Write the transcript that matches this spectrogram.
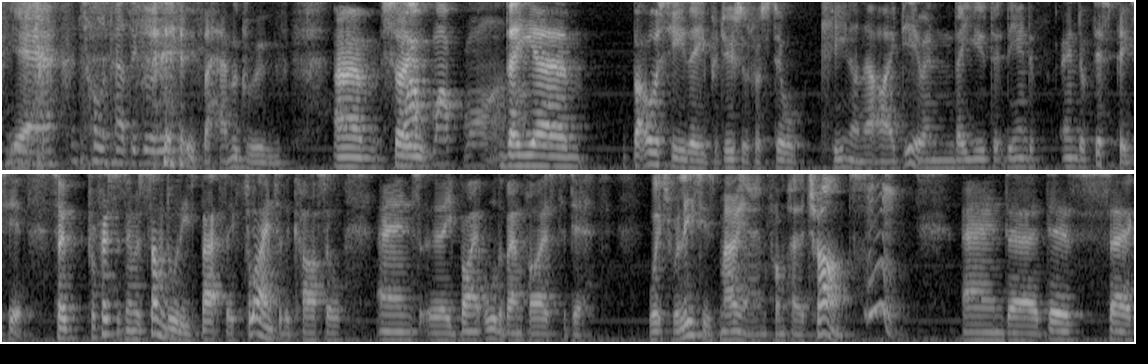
groove. yeah. it's all about the groove. it's the hammer groove. Um, so they, um, but obviously the producers were still keen on that idea, and they used it at the end of end of this piece here. So Professor Zimmer summoned all these bats. They fly into the castle, and they bite all the vampires to death, which releases Marianne from her trance. Mm. And uh, there's a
